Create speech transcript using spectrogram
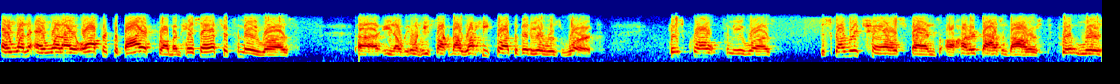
And when and when I offered to buy it from him, his answer to me was, uh, you know, when he was talking about what he thought the video was worth, his quote to me was, "Discovery Channel spends a hundred thousand dollars to put Liz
